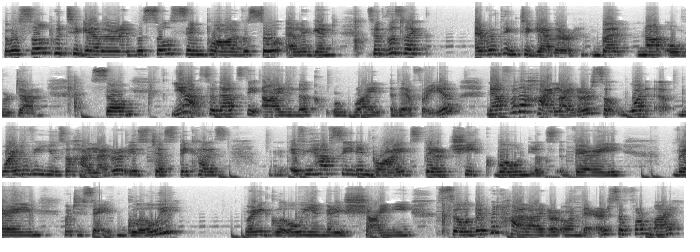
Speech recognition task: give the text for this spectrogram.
it was so put together. It was so simple. It was so elegant. So it was like everything together but not overdone so yeah so that's the eye look right there for you now for the highlighter so what why do we use a highlighter is just because if you have seen in brides, their cheekbone looks very, very, what to say, glowy? Very glowy and very shiny. So they put highlighter on there. So for my,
